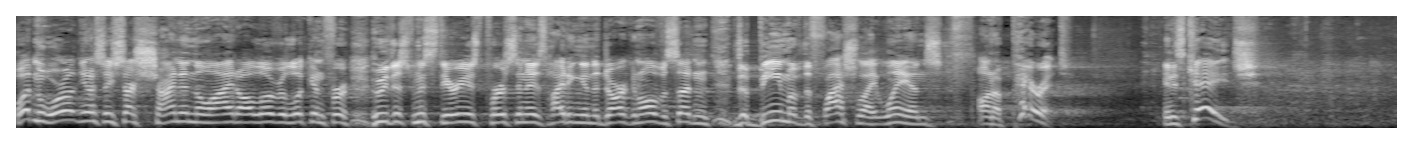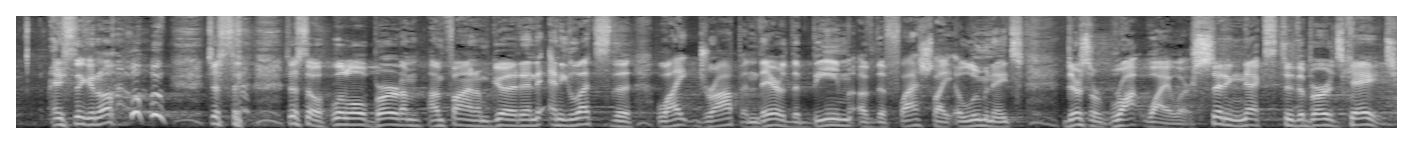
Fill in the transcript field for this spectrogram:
What in the world? You know, so he starts shining the light all over, looking for who this mysterious person is hiding in the dark, and all of a sudden, the beam of the flashlight lands on a parrot in his cage. And he's thinking, oh, just just a little old bird, I'm, I'm fine, I'm good. And, and he lets the light drop, and there, the beam of the flashlight illuminates. There's a Rottweiler sitting next to the bird's cage.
